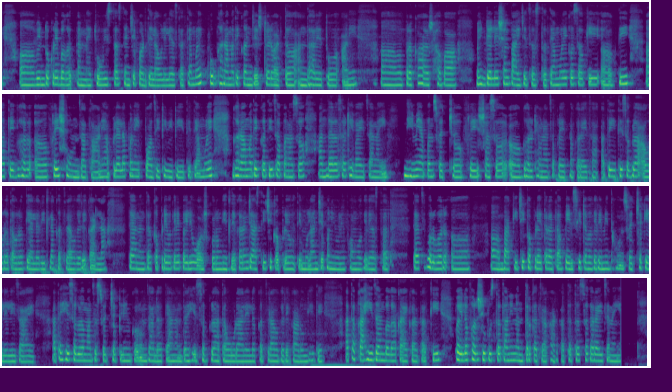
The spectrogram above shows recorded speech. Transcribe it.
विंडोकडे बघत पण नाही. चोवीस तास त्यांचे पडदे लावलेले असतात. त्यामुळे खूप घरामध्ये कंजेस्टेड वाटतं. अंधार येतो आणि प्रकाश हवा व्हेंटिलेशन पाहिजेच असतं. त्यामुळे कसं की अगदी ते घर फ्रेश होऊन जातं आणि आपल्याला पण एक पॉझिटिव्हिटी येते. त्यामुळे घरामध्ये कधीच आपण असं अंधार असं ठेवायचा नाही. नेहमी आपण स्वच्छ फ्रेश असं घर ठेवण्याचा प्रयत्न करायचा. आता इथे सगळं आवरत आवरत गॅलरीतला कचरा वगैरे काढला. त्यानंतर कपडे वगैरे पहिले वॉश करून घेतले. कारण जास्तीचे कपडे होते. मुलांचे पण युनिफॉर्म वगैरे असतात. त्याचबरोबर अं, बाकीचे कपडे तर आता बेडशीट वगैरे मी धुवून स्वच्छ केलेलीच आहे. आता हे सगळं माझं स्वच्छ क्लीन करून झालं. त्यानंतर हे सगळं आता उडालेलं कचरा वगैरे काढून घेते. आता काही जण बघा काय करतात की पहिलं फरशी पुसतात आणि नंतर कचरा काढतात. तर तसं करायचं नाही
